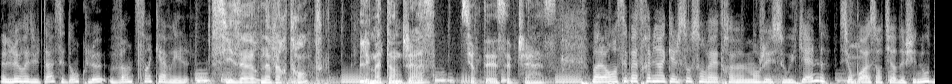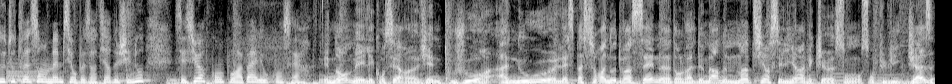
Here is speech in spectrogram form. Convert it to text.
Le résultat, c'est donc le 25 avril. 6h, 9h30, les matins de jazz sur TSF Jazz. Bon alors on ne sait pas très bien à quelle sauce on va être euh, mangé ce week-end, si on mm. pourra sortir de chez nous. De toute façon, même si on peut sortir de chez nous, c'est sûr qu'on ne pourra pas aller au concert. Non, mais les concerts euh, viennent toujours à nous. Euh, l'espace Sorano de Vincennes, dans le Val-de-Marne, maintient ses liens avec son, son public jazz,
